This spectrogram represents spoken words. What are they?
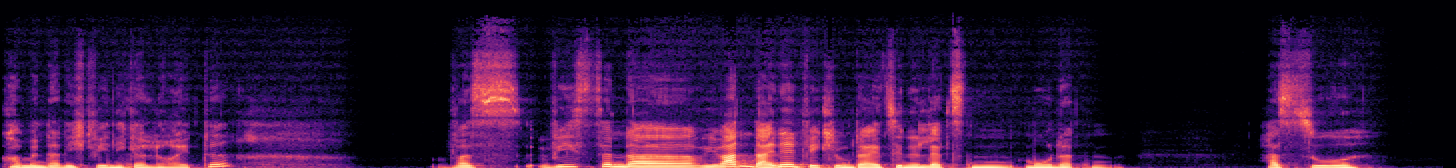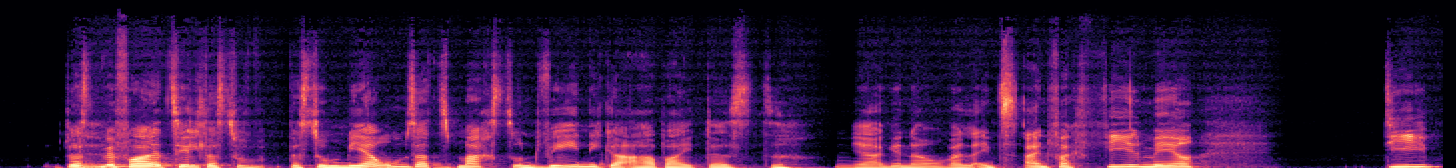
kommen da nicht weniger Leute? Was, wie ist denn da, wie war denn deine Entwicklung da jetzt in den letzten Monaten? Hast du, du hast mir vorher erzählt, dass du, dass du mehr Umsatz machst und weniger arbeitest. Ja, genau, weil einfach viel mehr die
